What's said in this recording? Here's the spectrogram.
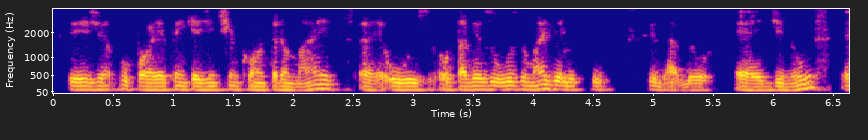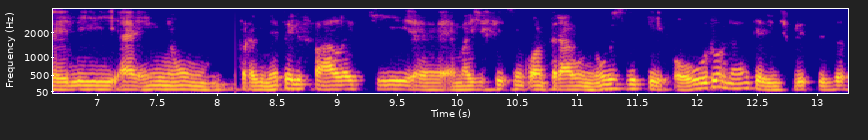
seja o poeta em que a gente encontra mais é, uso, ou talvez o uso mais elucidador é, de nus. Ele é, em um fragmento ele fala que é, é, mais difícil encontrar o nus do que ouro, né? Que a gente precisa,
